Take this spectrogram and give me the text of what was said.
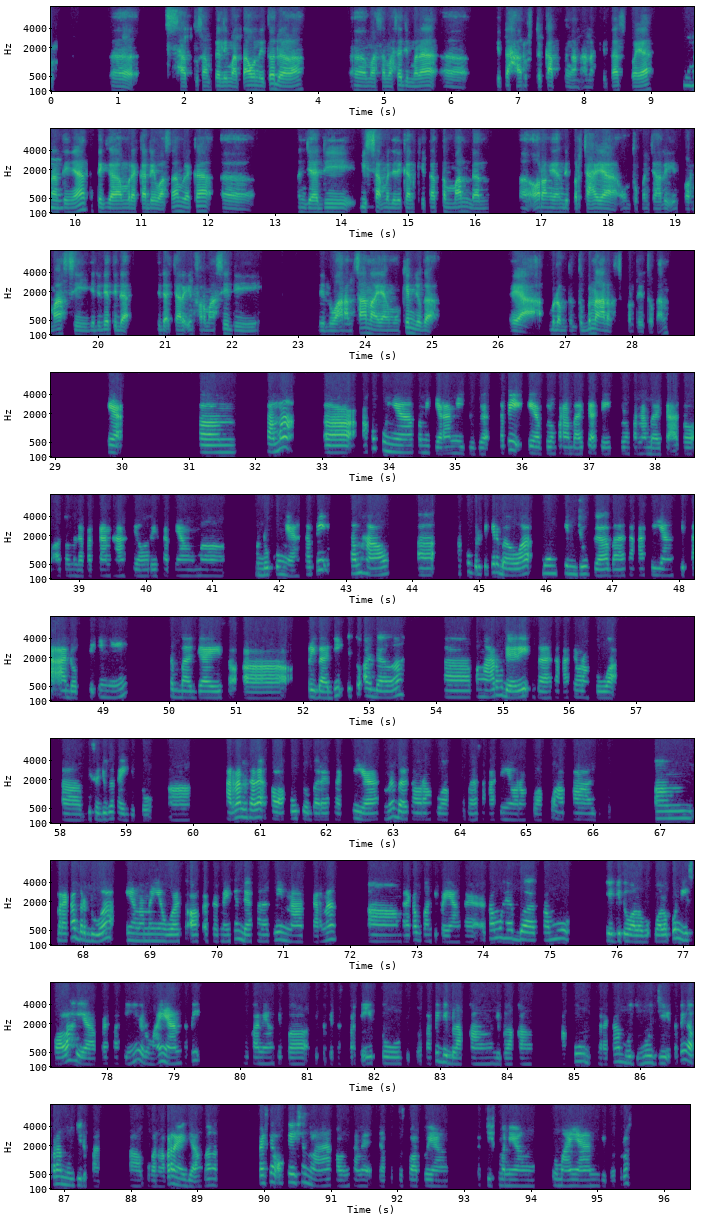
uh, satu sampai lima tahun itu adalah eh, masa-masa uh, di mana uh, kita harus dekat dengan anak kita supaya mm-hmm. nantinya ketika mereka dewasa mereka uh, menjadi bisa menjadikan kita teman dan uh, orang yang dipercaya untuk mencari informasi. Jadi dia tidak tidak cari informasi di di luaran sana yang mungkin juga ya belum tentu benar seperti itu kan. Ya, um, sama uh, aku punya pemikiran nih juga. Tapi ya belum pernah baca sih belum pernah baca atau atau mendapatkan hasil riset yang me mendukung ya. Tapi somehow uh, aku berpikir bahwa mungkin juga bahasa kasih yang kita adopsi ini sebagai uh, pribadi itu adalah uh, pengaruh dari bahasa kasih orang tua. Uh, bisa juga kayak gitu. Uh, karena misalnya kalau aku coba refleksi ya sebenarnya bahasa orang tua bahasa kasihnya orang tua aku apa gitu. Um, mereka berdua yang namanya words of affirmation definitely not. Karena uh, mereka bukan tipe yang kayak eh, kamu hebat kamu ya gitu. Walaupun walaupun di sekolah ya prestasinya ya lumayan tapi bukan yang tipe tipe tipe seperti itu gitu. Tapi di belakang di belakang aku mereka muji-muji tapi nggak pernah muji depan. Uh, bukan nggak pernah ya jarang banget special occasion lah kalau misalnya dapat sesuatu yang achievement yang lumayan gitu. Terus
